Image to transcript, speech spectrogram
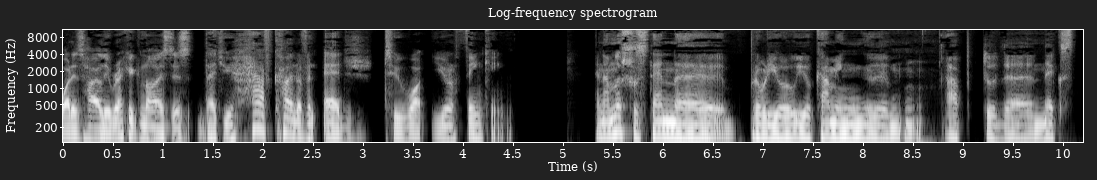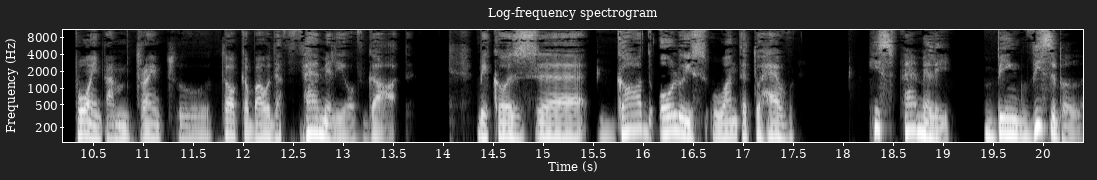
what is highly recognized is that you have kind of an edge to what you're thinking. And I'm not sure, Stan, uh, probably you, you're coming um, up to the next point. I'm trying to talk about the family of God because uh, God always wanted to have his family being visible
